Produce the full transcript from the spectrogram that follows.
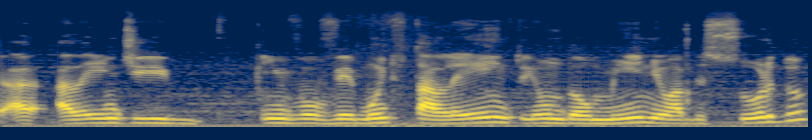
a, além de envolver muito talento e um domínio absurdo,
